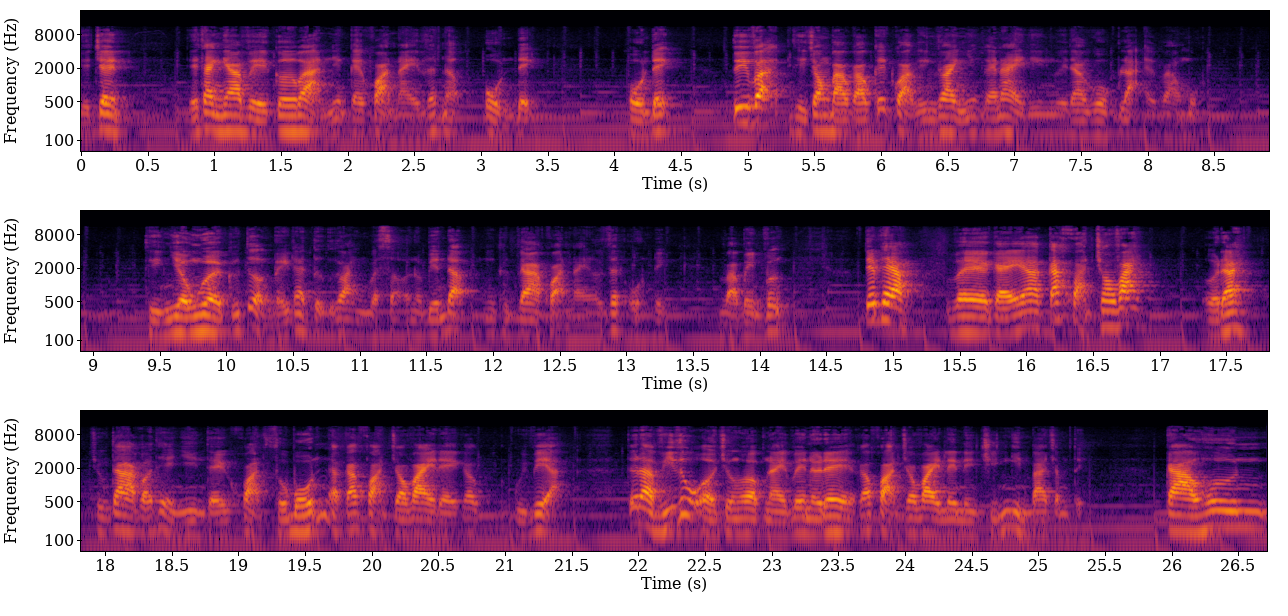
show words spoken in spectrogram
phía trên. Thế thành ra về cơ bản những cái khoản này rất là ổn định. Ổn định. Tuy vậy thì trong báo cáo kết quả kinh doanh những cái này thì người ta gộp lại vào một thì nhiều người cứ tưởng đấy là tự doanh và sợ nó biến động, nhưng thực ra khoản này nó rất ổn định và bền vững. Tiếp theo, về cái à, các khoản cho vay. Ở đây, chúng ta có thể nhìn thấy khoản số 4 là các khoản cho vay đấy các quý vị ạ. Tức là ví dụ ở trường hợp này VND các khoản cho vay lên đến 9.300 tỷ. Cao hơn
